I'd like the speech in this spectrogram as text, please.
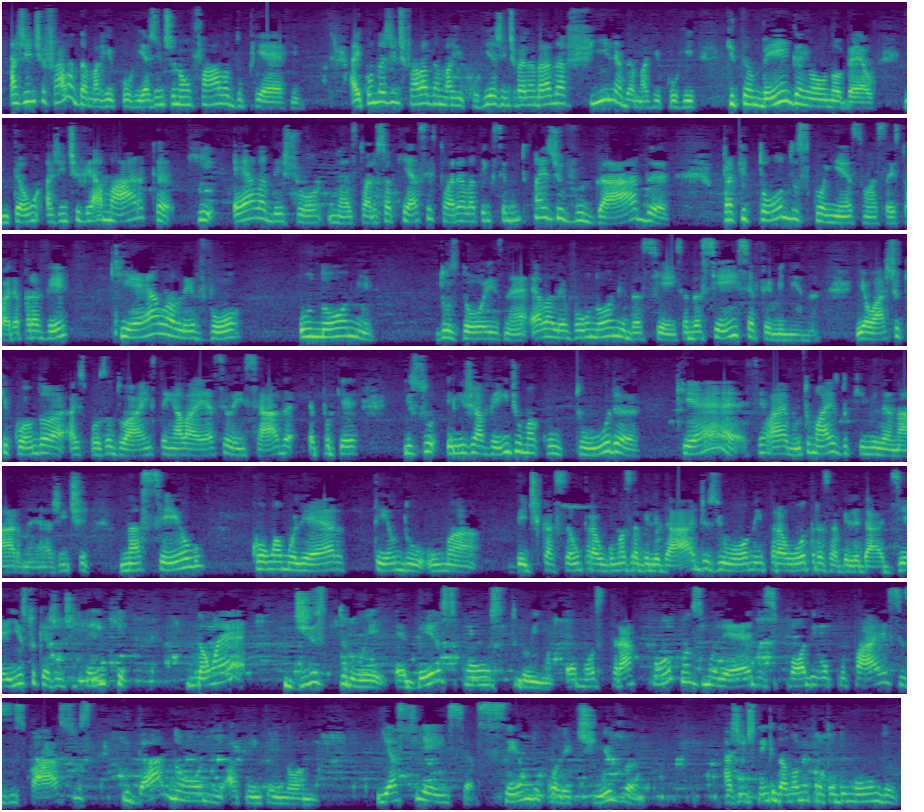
A gente fala da Marie Curie, a gente não fala do Pierre. Aí quando a gente fala da Marie Curie, a gente vai lembrar da filha da Marie Curie, que também ganhou o Nobel. Então a gente vê a marca que ela deixou na história, só que essa história ela tem que ser muito mais divulgada para que todos conheçam essa história, para ver que ela levou o nome dos dois, né? Ela levou o nome da ciência, da ciência feminina. E eu acho que quando a, a esposa do Einstein ela é silenciada é porque isso ele já vem de uma cultura que é, sei lá, é muito mais do que milenar, né? A gente nasceu com a mulher tendo uma dedicação para algumas habilidades e o homem para outras habilidades. E é isso que a gente tem que não é destruir, é desconstruir, é mostrar como as mulheres podem ocupar esses espaços e dar nome a quem tem nome. E a ciência, sendo coletiva, a gente tem que dar nome para todo mundo.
